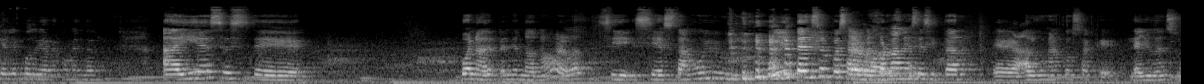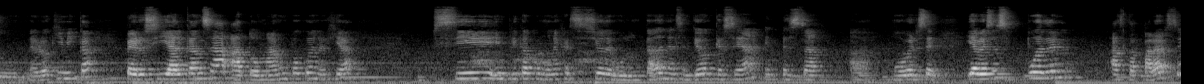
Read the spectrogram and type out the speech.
¿qué le podría recomendar? Ahí es este. Bueno, dependiendo, ¿no? ¿Verdad? Si, si está muy, muy intenso, pues a lo mejor va a necesitar eh, alguna cosa que le ayude en su neuroquímica, pero si alcanza a tomar un poco de energía, sí implica como un ejercicio de voluntad en el sentido en que sea empezar a moverse. Y a veces pueden hasta pararse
